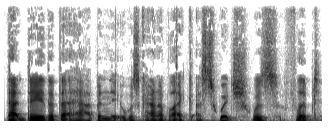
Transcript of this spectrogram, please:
that day that that happened, it was kind of like a switch was flipped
